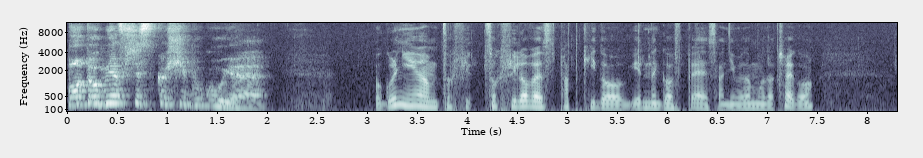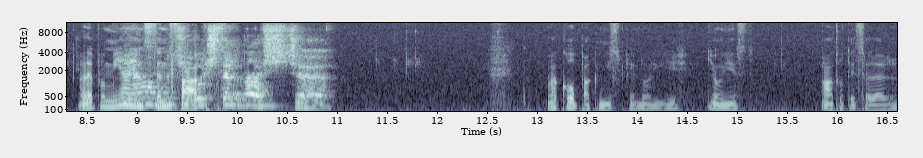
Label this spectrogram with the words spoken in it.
bo tu mnie wszystko się buguje. Ogólnie ja mam co, chwil co chwilowe spadki do jednego FPS-a, nie wiadomo dlaczego. Ale Ja pomijając ten fakt... 14. A kopak mi spierdoli gdzieś. Gdzie on jest? A, tutaj co leży.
